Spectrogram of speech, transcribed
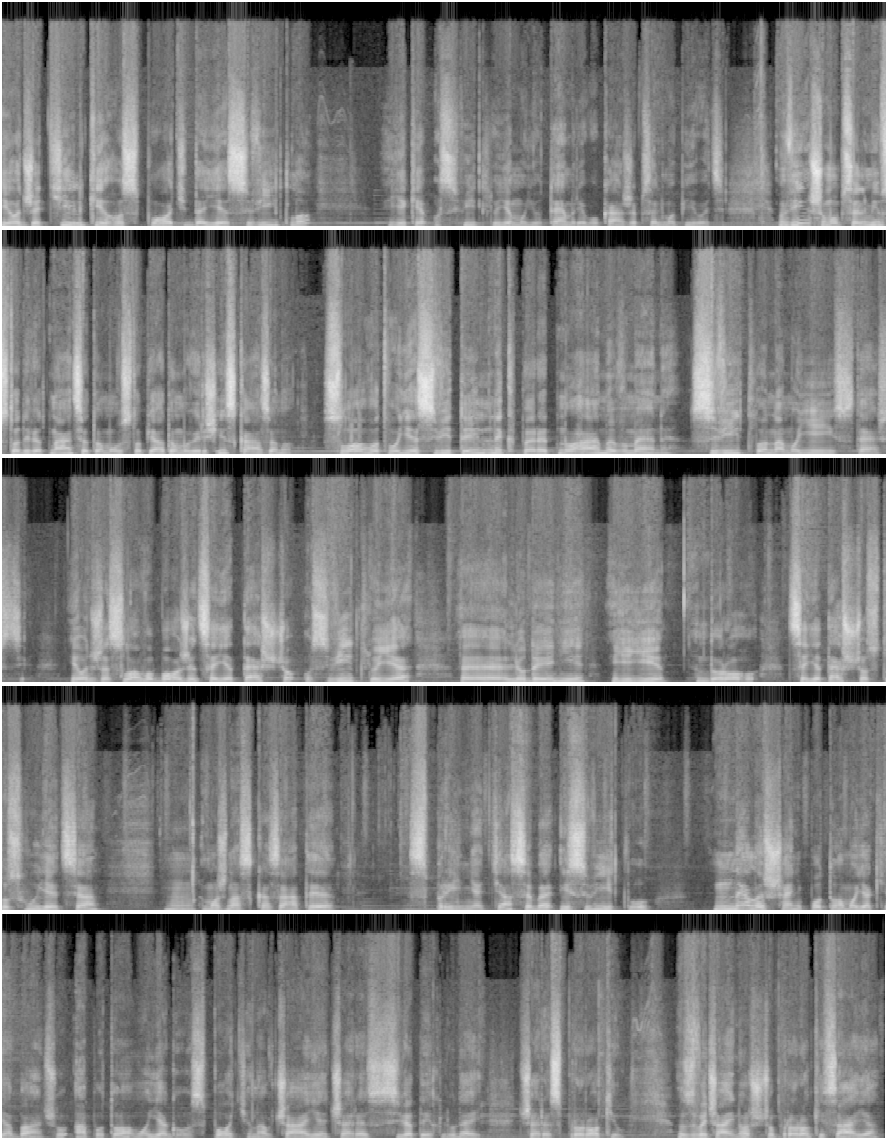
І отже, тільки Господь дає світло, яке освітлює мою темряву, каже псальмопівець. В іншому псальмі, в 119, у 105 вірші сказано: Слово Твоє світильник перед ногами в мене, світло на моїй стежці. І отже, Слово Боже це є те, що освітлює е, людині її дорогу. Це є те, що стосується, можна сказати, сприйняття себе і світу не лише по тому, як я бачу, а по тому, як Господь навчає через святих людей, через пророків. Звичайно, що пророк Ісая,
